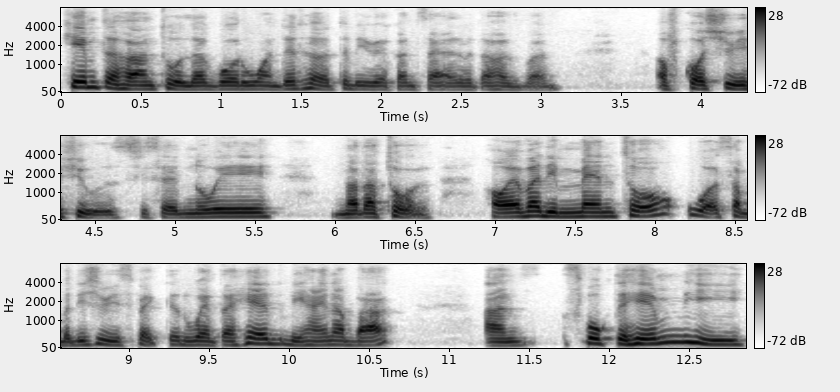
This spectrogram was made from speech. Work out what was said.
came to her and told her God wanted her to be reconciled with her husband. Of course, she refused. She said, No way, not at all. However, the mentor, who was somebody she respected, went ahead behind her back and spoke to him. He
